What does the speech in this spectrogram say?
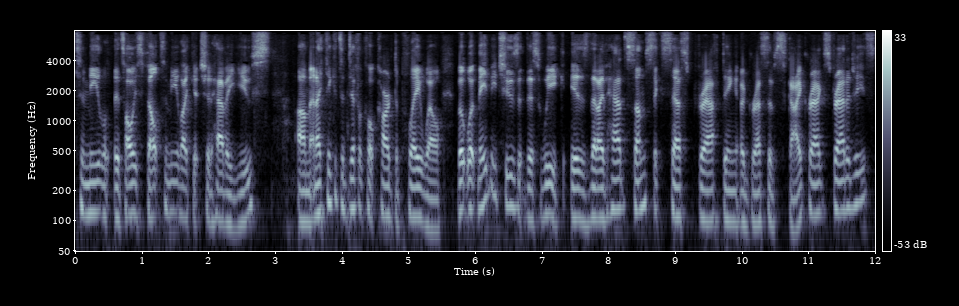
to me it's always felt to me like it should have a use. Um, and I think it's a difficult card to play well. But what made me choose it this week is that I've had some success drafting aggressive Skycrag strategies.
